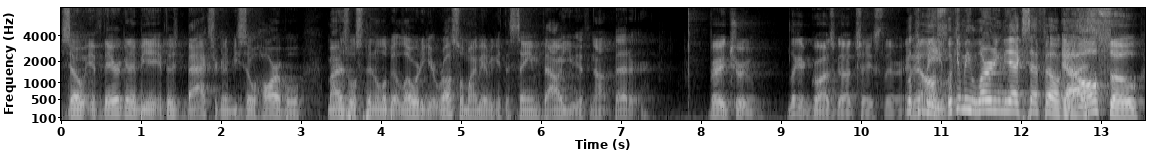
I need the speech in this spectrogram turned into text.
So if they're going to be, if those backs are going to be so horrible, might as well spend a little bit lower to get Russell. Might be able to get the same value, if not better. Very true. Look at Garage God Chase there. Look And at me, also- look at me learning the XFL, guys. And also,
